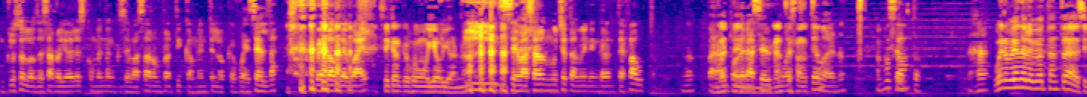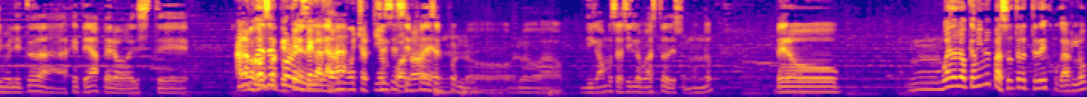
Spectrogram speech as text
incluso los desarrolladores comentan que se basaron prácticamente en lo que fue Zelda, Breath of the Wild, Sí, creo que fue muy obvio, ¿no? y se basaron mucho también en Grand Theft Auto, ¿no? Para poder hacer como Theft este Auto. tema, ¿no? Exacto. Ajá. Bueno, yo no le veo tanta similitud a GTA, pero este... A lo mejor porque por tienes que gastar ajá. mucho Sí, tiempo, sí, sí, ¿no? puede ser por lo, lo, digamos así, lo vasto de su mundo. Pero, mm, bueno, lo que a mí me pasó, traté de jugarlo,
